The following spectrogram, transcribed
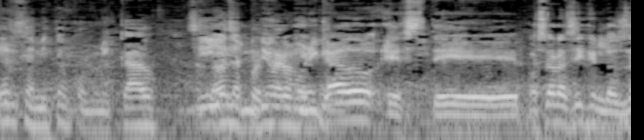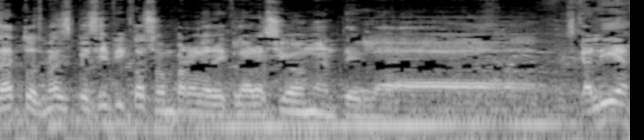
Ayer se emite un comunicado. Sí, se emitió un comunicado. Este, pues ahora sí que los datos más específicos son para la declaración ante la Fiscalía.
